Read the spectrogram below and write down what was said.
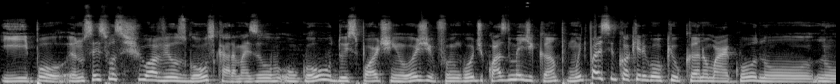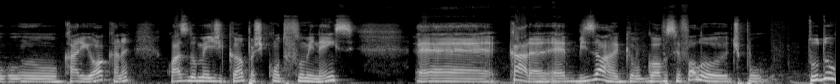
E, pô, eu não sei se você chegou a ver os gols, cara, mas o, o gol do Sporting hoje foi um gol de quase do meio de campo, muito parecido com aquele gol que o Cano marcou no, no, no Carioca, né? Quase do meio de campo, acho que contra o Fluminense. É, cara, é bizarro, igual você falou, tipo, tudo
